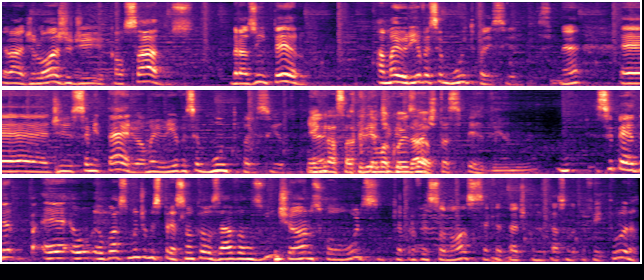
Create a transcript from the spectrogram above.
sei lá, de loja de calçados, Brasil inteiro, a maioria vai ser muito parecida, né? É, de cemitério, a maioria vai ser muito parecida. É né? engraçado A que tem uma coisa. criatividade está se perdendo, né? se perder. É, eu, eu gosto muito de uma expressão que eu usava há uns 20 anos com o Hudson, que é professor nosso, secretário de comunicação da prefeitura,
